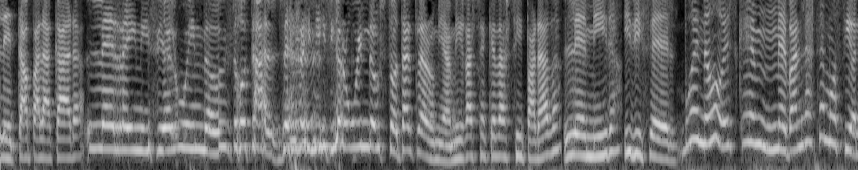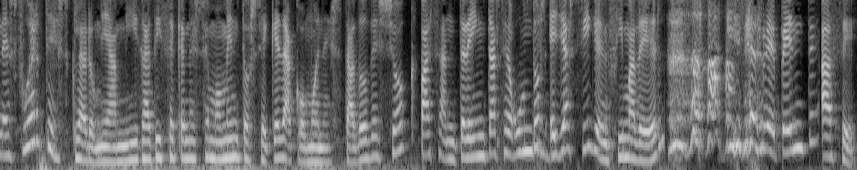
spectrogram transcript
le tapa la cara. Le reinició el Windows. Total, le reinició el Windows total. Claro, mi amiga se queda así parada, le mira y dice él, bueno, es que me van las emociones fuertes. Claro, mi amiga dice que en ese momento se queda como en estado de shock. Pasan 30 segundos, ella sigue encima de él y de repente hace,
